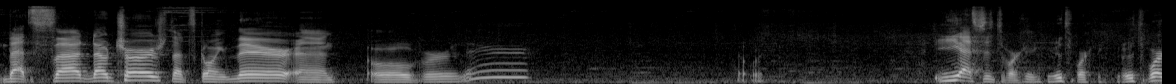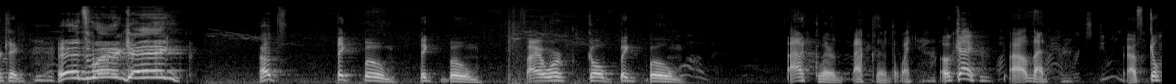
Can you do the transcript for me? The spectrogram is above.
That's uh, now charged. That's going there and over there. That work? Yes, it's working. It's working. It's working. It's working. That's big boom. Big boom. Firework go big boom. That cleared. That cleared the way. Okay. Well then, let's go.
